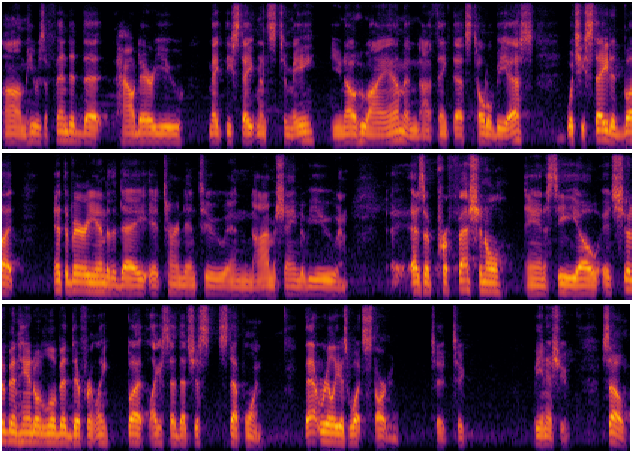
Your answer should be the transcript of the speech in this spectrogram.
Um, he was offended that how dare you make these statements to me? You know who I am, and I think that's total BS, which he stated. But at the very end of the day, it turned into, and I'm ashamed of you. And uh, as a professional and a CEO, it should have been handled a little bit differently. But like I said, that's just step one. That really is what started to, to be an issue. So,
